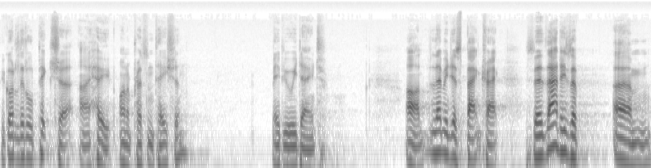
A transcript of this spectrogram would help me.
we've got a little picture, I hope, on a presentation. Maybe we don't. Ah, let me just backtrack. So that is a, um,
